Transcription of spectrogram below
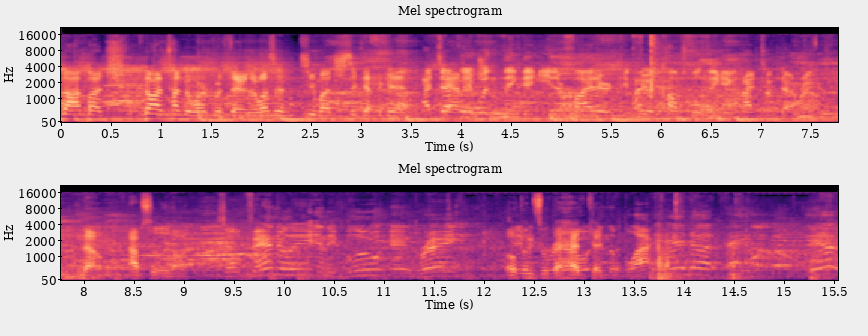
it's not much, not a ton to work with there. There wasn't too much significant. I definitely damage. wouldn't think that either fighter can feel comfortable thinking I took that round. No, absolutely not. So Vanderlee in the blue and gray. Opens David with a head kick. In the black. Hand up. Uh, yep.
